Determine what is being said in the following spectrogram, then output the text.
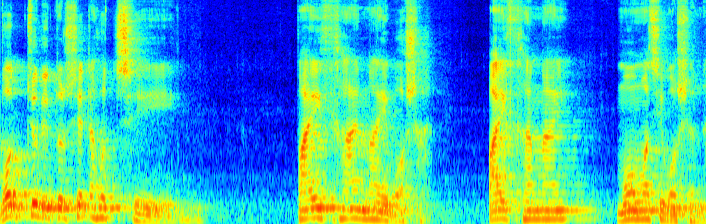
বদচরিত সেটা হচ্ছে পায়খানায় বসা। পায়খানায় মৌমাছি বসে না।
